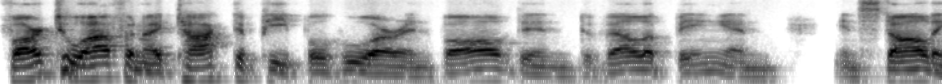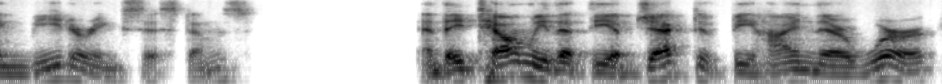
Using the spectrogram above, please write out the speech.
Far too often, I talk to people who are involved in developing and installing metering systems, and they tell me that the objective behind their work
